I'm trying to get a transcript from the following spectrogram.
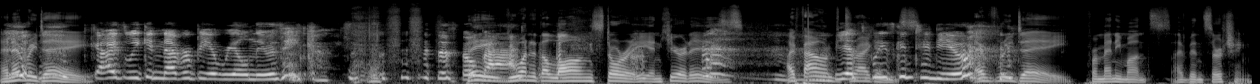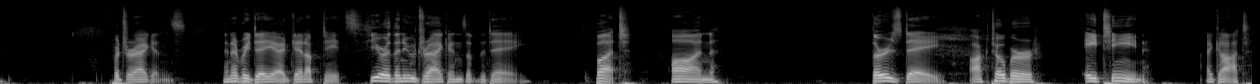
And every day, Guys, we can never be a real news anchor. this is so hey, bad. you wanted a long story, and here it is. I found yes, dragons. please continue. every day for many months I've been searching for dragons. And every day I'd get updates. Here are the new dragons of the day. But on Thursday, October 18, I got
